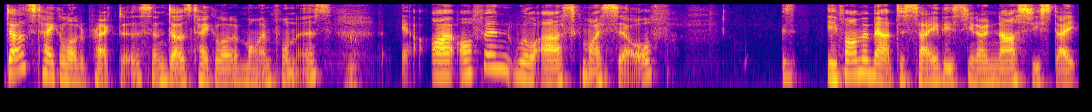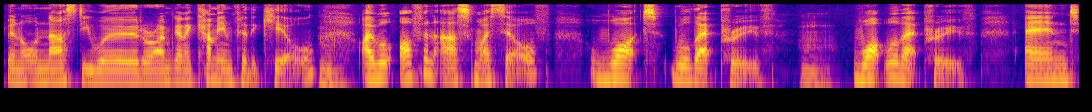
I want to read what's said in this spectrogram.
does take a lot of practice and does take a lot of mindfulness, I often will ask myself if I'm about to say this, you know, nasty statement or nasty word, or I'm going to come in for the kill, I will often ask myself, what will that prove? What will that prove? And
